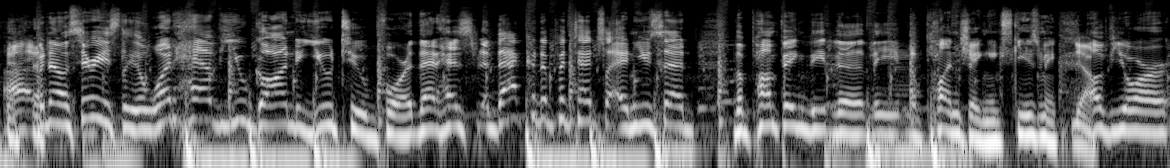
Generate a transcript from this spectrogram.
uh, but no, seriously, what have you gone to YouTube for that has that could have potentially? And you said the pumping, the the the, the plunging, excuse me, Yeah. of your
